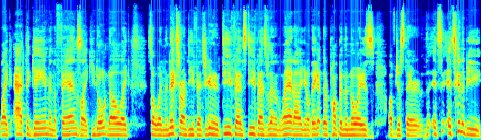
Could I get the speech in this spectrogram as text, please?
like at the game and the fans like you don't know like so when the Knicks are on defense you're gonna get defense defense but then Atlanta you know they get they're pumping the noise of just their it's it's gonna be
